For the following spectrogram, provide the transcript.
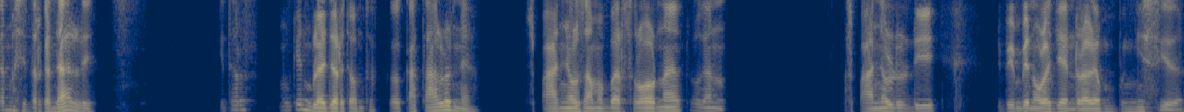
Kan masih terkendali. Kita harus mungkin belajar contoh ke Katalun ya. Spanyol sama Barcelona itu kan Spanyol dulu di, dipimpin oleh jenderal yang bengis gitu.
